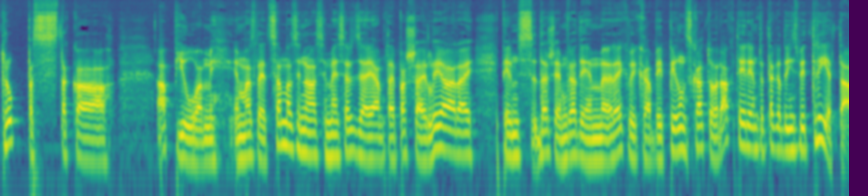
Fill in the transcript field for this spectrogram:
trupas tā kā uh, apjomi mazliet samazinās. Ja mēs redzējām tai pašai Lijārai pirms dažiem gadiem Reikvikā bija pilns skatu ar aktieriem, tad tagad viņas bija trietā.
